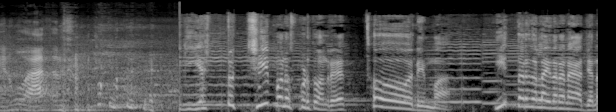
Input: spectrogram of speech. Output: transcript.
ನನಗೂ ಆತ ಎಷ್ಟು ಚೀಪ್ ಅನಿಸ್ಬಿಡ್ತು ಅಂದ್ರೆ ಥೋ ನಿಮ್ಮ. ಈ ತರದೆಲ್ಲ ಇದಾರೆ ಜನ.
